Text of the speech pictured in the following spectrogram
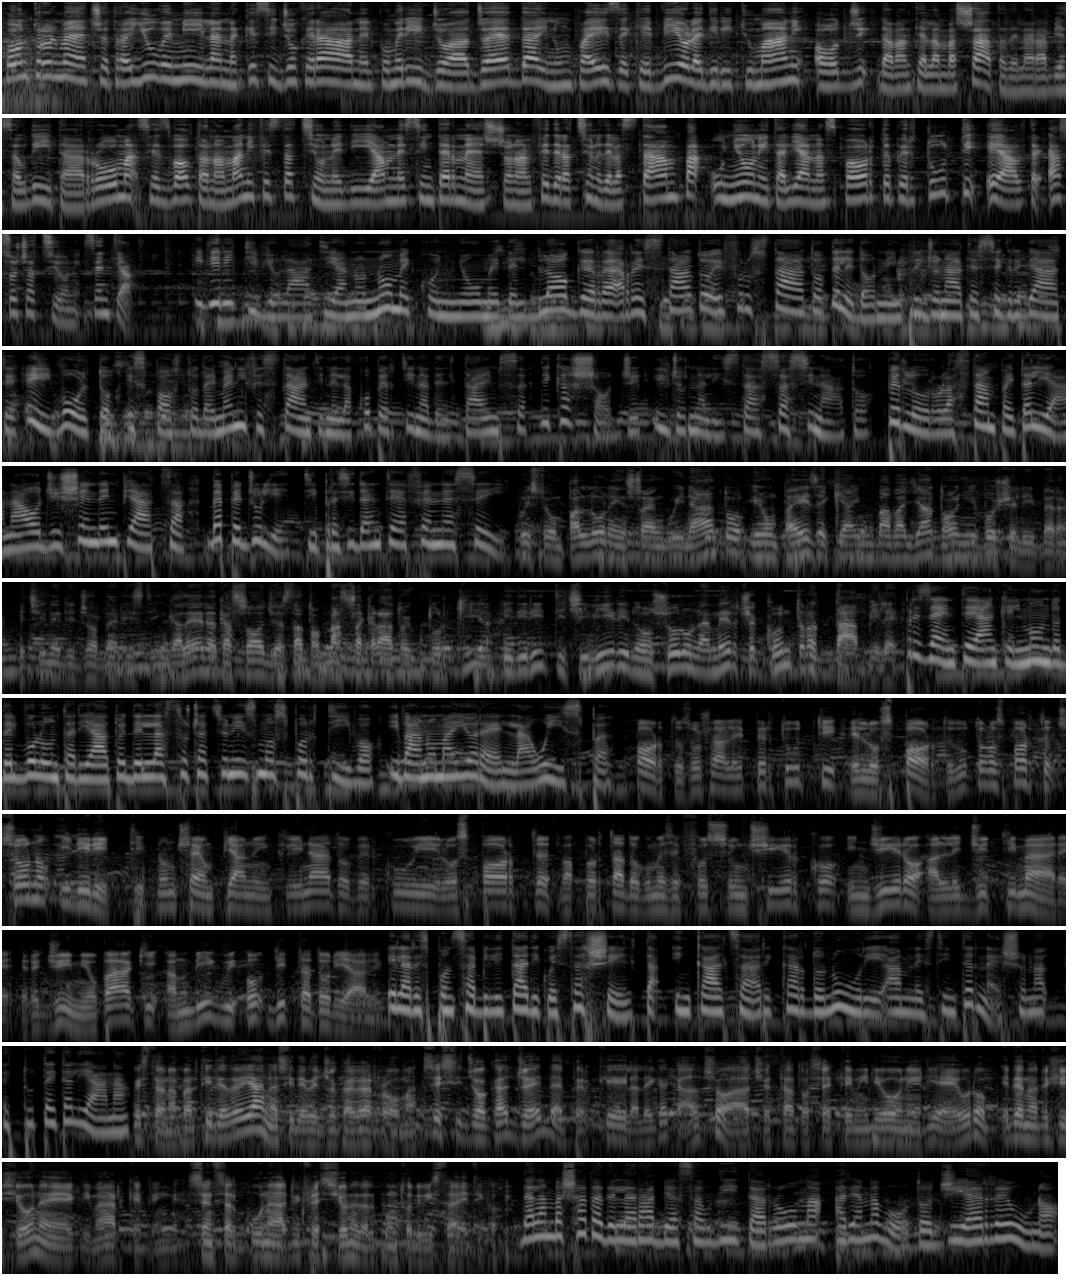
Contro il match tra Juve e Milan che si giocherà nel pomeriggio a Jeddah in un paese che viola i diritti umani, oggi davanti all'ambasciata dell'Arabia Saudita a Roma si è svolta una manifestazione di Amnesty International, Federazione della Stampa, Unione Italiana Sport per tutti e altre associazioni. Sentiamo. I diritti violati hanno nome e cognome del blogger arrestato e frustato, delle donne imprigionate e segregate e il volto esposto dai manifestanti nella copertina del Times di Khashoggi, il giornalista assassinato. Per loro la stampa italiana oggi scende in piazza. Beppe Giulietti, presidente FNSI. Questo è un pallone insanguinato in un paese che ha imbavagliato ogni voce libera. Decine di giornalisti in galera, Khashoggi è stato massacrato in Turchia. I diritti civili non sono una merce contrattabile. Presente anche il mondo del volontariato e dell'associazionismo sportivo. Ivano Maiorella, WISP. Sport sociale è per tutti e lo sport, tutto lo sport sono i diritti. Non c'è un piano inclinato per cui lo sport va portato come se fosse un circo in giro a legittimare regimi opachi, ambigui o dittatoriali. E la responsabilità di questa scelta, incalza Riccardo Nuri, Amnesty International, è tutta italiana. Questa è una partita italiana, si deve giocare a Roma. Se si gioca a Jeddah è perché la Lega Calcio calcio ha accettato 7 milioni di euro ed è una decisione di marketing, senza alcuna riflessione dal punto di vista etico. Dall'ambasciata dell'Arabia Saudita a Roma, Arianna Voto, GR1.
